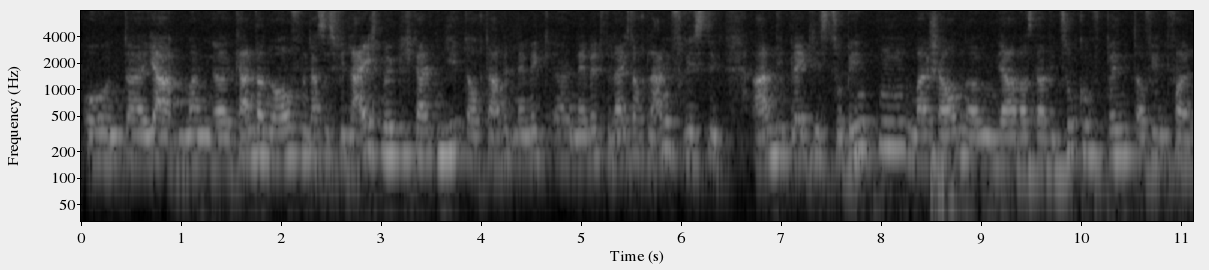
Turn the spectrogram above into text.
Und äh, ja, man äh, kann dann nur hoffen, dass es vielleicht Möglichkeiten gibt, auch David Nemeth, äh, Nemeth vielleicht auch langfristig an die Blackies zu binden. Mal schauen, ähm, ja, was da die Zukunft bringt. Auf jeden Fall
